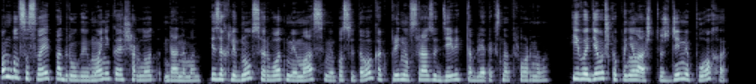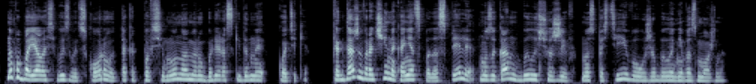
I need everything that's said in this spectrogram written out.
Он был со своей подругой Моникой Шарлотт Данеман и захлебнулся рвотными массами после того, как принял сразу 9 таблеток снотворного. Его девушка поняла, что с Джимми плохо, но побоялась вызвать скорую, так как по всему номеру были раскиданы котики. Когда же врачи наконец подоспели, музыкант был еще жив, но спасти его уже было невозможно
